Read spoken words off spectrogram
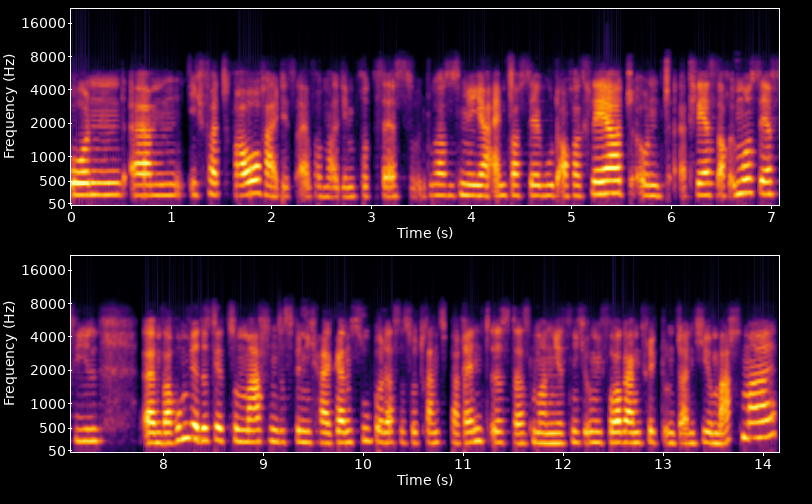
und ähm, ich vertraue halt jetzt einfach mal dem Prozess. Du hast es mir ja einfach sehr gut auch erklärt und erklärst auch immer sehr viel, ähm, warum wir das jetzt so machen. Das finde ich halt ganz super, dass es so transparent ist, dass man jetzt nicht irgendwie Vorgaben kriegt und dann hier mach mal,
